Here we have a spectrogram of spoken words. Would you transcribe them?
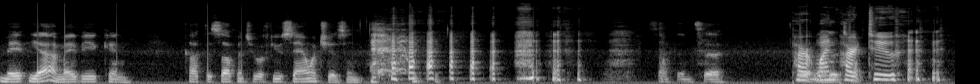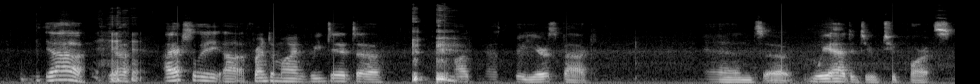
may, yeah maybe you can cut this up into a few sandwiches and something to Part one, part two. yeah yeah i actually uh, a friend of mine we did uh, a podcast two years back and uh, we had to do two parts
